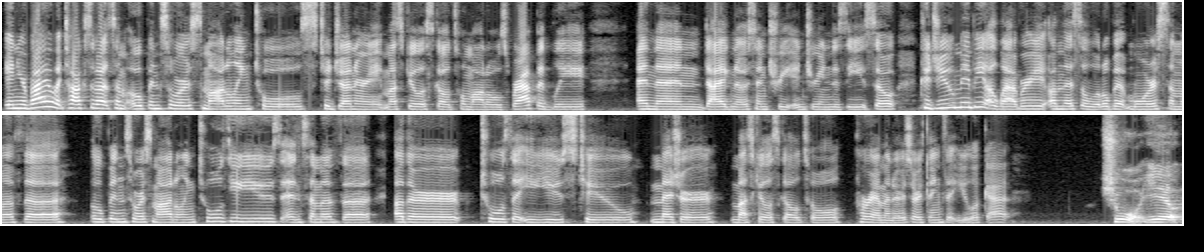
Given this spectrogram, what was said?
in your bio, it talks about some open source modeling tools to generate musculoskeletal models rapidly and then diagnose and treat injury and disease. So, could you maybe elaborate on this a little bit more? Some of the open source modeling tools you use and some of the other tools that you use to measure musculoskeletal parameters or things that you look at? Sure. Yeah.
